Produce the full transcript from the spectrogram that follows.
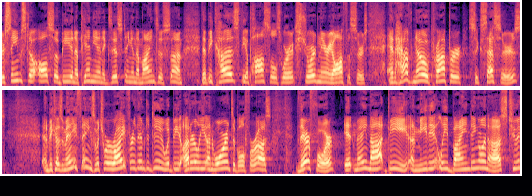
There seems to also be an opinion existing in the minds of some that because the apostles were extraordinary officers and have no proper successors, and because many things which were right for them to do would be utterly unwarrantable for us, therefore, it may not be immediately binding on us to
